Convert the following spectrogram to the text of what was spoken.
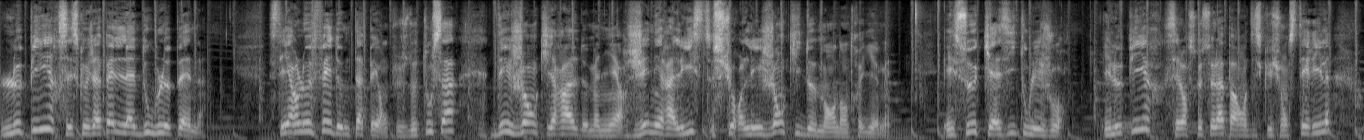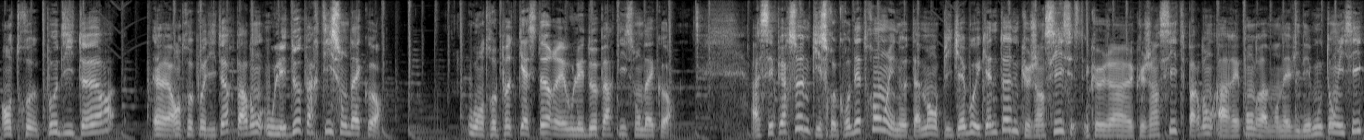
Le pire, c'est ce que j'appelle la double peine. C'est-à-dire le fait de me taper, en plus de tout ça, des gens qui râlent de manière généraliste sur les gens qui demandent, entre guillemets. Et ce, quasi tous les jours. Et le pire, c'est lorsque cela part en discussion stérile entre poditeurs, euh, entre poditeurs, pardon, où les deux parties sont d'accord. Ou entre podcasteurs et où les deux parties sont d'accord. À ces personnes qui se recrodetront, et notamment Picaboo et Kenton, que j'incite, que j'incite pardon, à répondre à mon avis des moutons ici,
